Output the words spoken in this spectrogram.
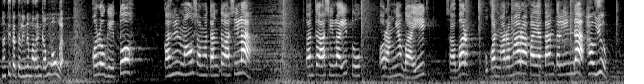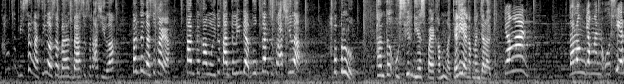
Nanti Tante Linda marahin kamu mau nggak? Kalau gitu, kalian mau sama Tante Asila. Tante Asila itu orangnya baik, sabar, bukan marah-marah kayak Tante Linda. Halil, kamu tuh bisa nggak sih nggak usah bahas-bahas suster Ashila? Tante nggak suka ya? Tante kamu itu Tante Linda, bukan suster Ashila. Apa perlu? Tante usir dia supaya kamu nggak jadi anak manja lagi. Jangan, tolong jangan usir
